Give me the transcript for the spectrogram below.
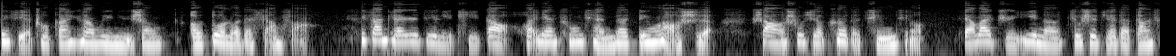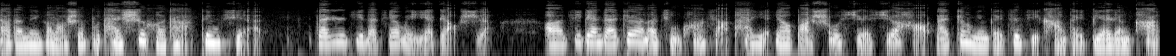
并写出甘愿为女生而堕落的想法。第三篇日记里提到怀念从前的丁老师上数学课的情景，言外之意呢，就是觉得当下的那个老师不太适合他，并且在日记的结尾也表示。呃，即便在这样的情况下，他也要把数学学好，来证明给自己看，给别人看。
